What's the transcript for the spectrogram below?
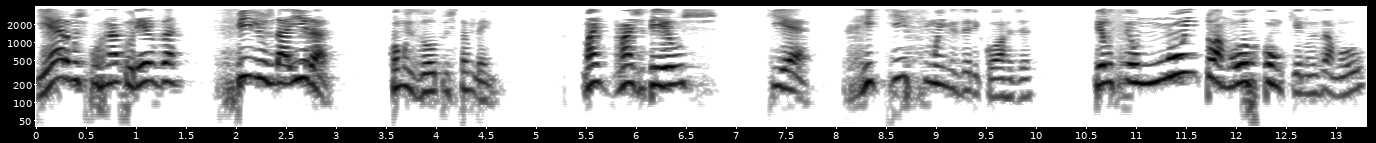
E éramos, por natureza, filhos da ira, como os outros também. Mas, mas Deus, que é riquíssimo em misericórdia, pelo seu muito amor com que nos amou,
